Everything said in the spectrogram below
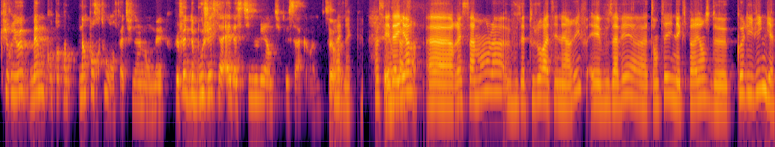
curieux, même quand n'importe où en fait finalement. Mais le fait de bouger, ça aide à stimuler un petit peu ça quand même. C'est vrai. et d'ailleurs, euh, récemment là, vous êtes toujours à Tenerife et vous avez euh, tenté une expérience de co-living,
